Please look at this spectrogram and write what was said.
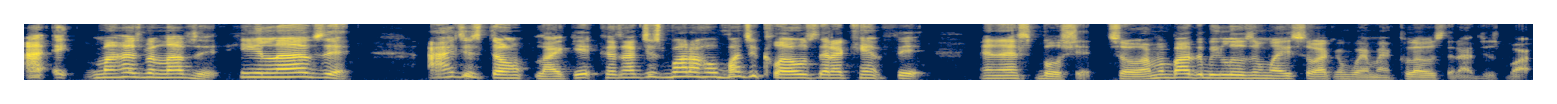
I it- my husband loves it. He loves it. I just don't like it because I just bought a whole bunch of clothes that I can't fit, and that's bullshit. So I'm about to be losing weight so I can wear my clothes that I just bought.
